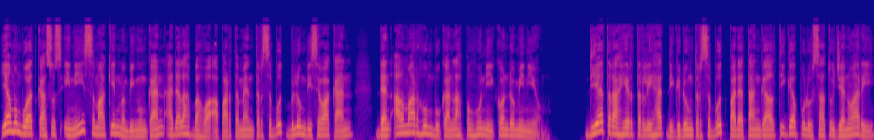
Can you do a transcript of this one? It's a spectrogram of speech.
Yang membuat kasus ini semakin membingungkan adalah bahwa apartemen tersebut belum disewakan dan almarhum bukanlah penghuni kondominium. Dia terakhir terlihat di gedung tersebut pada tanggal 31 Januari,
